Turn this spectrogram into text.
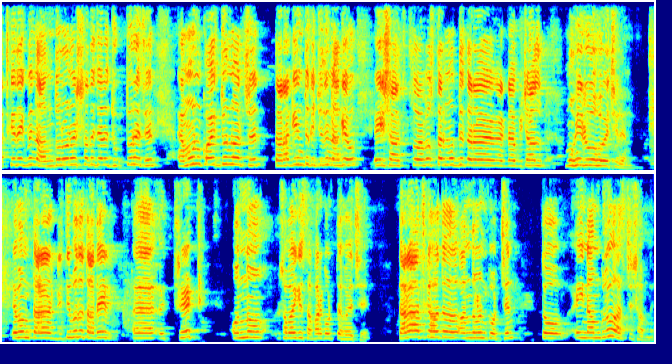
আজকে দেখবেন আন্দোলনের সাথে যারা যুক্ত রয়েছেন, এমন কয়েকজন আছেন, তারা কিন্তু কিছুদিন আগেও এই স্বাস্থ্য ব্যবস্থার মধ্যে তারা একটা বিশাল মহিরুহ হয়েছিলেন। এবং তারা রীতিমতো তাদের থ্রেট অন্য সবাইকে সাফার করতে হয়েছে। তারা আজকে হয়তো আন্দোলন করছেন। তো এই নামগুলোও আসছে সামনে।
